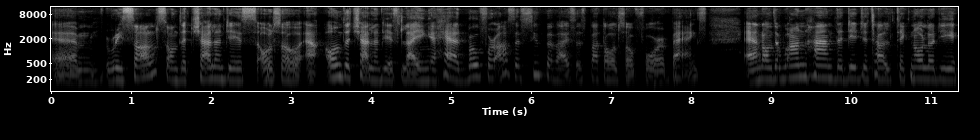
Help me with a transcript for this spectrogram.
um, results on the challenges, also uh, on the challenges lying ahead, both for us as supervisors, but also for banks. And on the one hand, the digital technology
